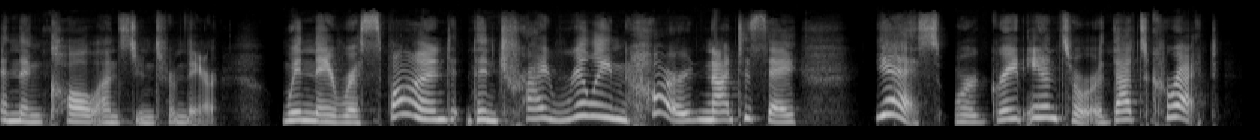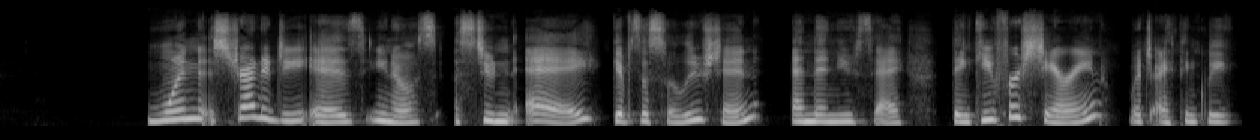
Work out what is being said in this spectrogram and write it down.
and then call on students from there. When they respond, then try really hard not to say yes or great answer or that's correct one strategy is, you know, a student A gives a solution, and then you say, Thank you for sharing, which I think we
